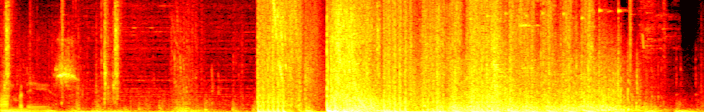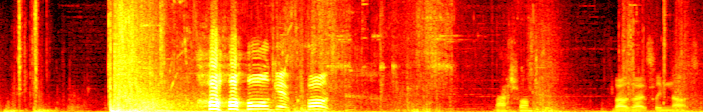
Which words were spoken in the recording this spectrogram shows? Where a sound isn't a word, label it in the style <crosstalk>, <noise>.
On my knees. <laughs> Ho ho ho! Get fucked! Last one. That was actually nuts.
